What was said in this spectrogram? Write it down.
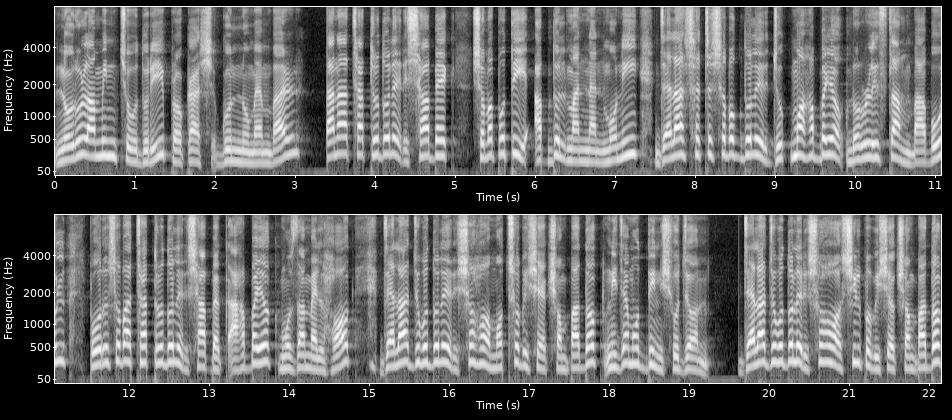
নুরুল আমিন চৌধুরী, প্রকাশ গুন্নু মেম্বার। টানা ছাত্রদলের সাবেক সভাপতি আব্দুল মান্নান মনি, জেলা স্বেচ্ছাসেবক দলের যুগ্ম আহ্বায়ক নুরুল ইসলাম বাবুল, পৌরসভা ছাত্রদলের সাবেক আহ্বায়ক মোজামেল হক, জেলা যুবদলের সহ মৎস্য বিষয়ক সম্পাদক নিজামুদ্দিন সুজন। জেলা যুবদলের সহ শিল্প বিষয়ক সম্পাদক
